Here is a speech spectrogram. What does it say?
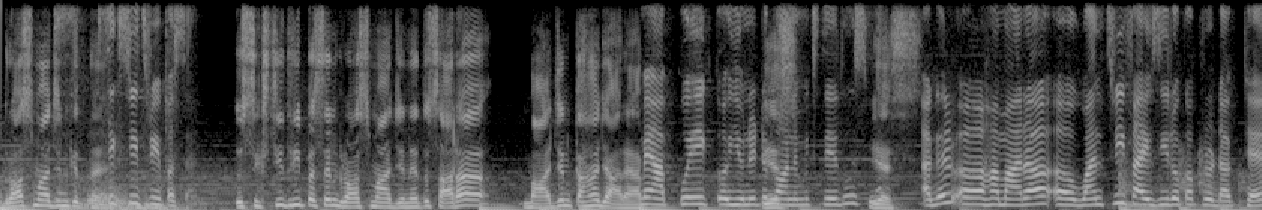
gross margin कितना है? सिक्सटी थ्री परसेंट तो 63 परसेंट ग्रॉस मार्जिन है तो सारा मार्जिन कहाँ जा रहा है मैं आपको एक यूनिट. इकोनॉमिक्स दे दूँ इसमें? Yes. अगर अ, हमारा वन थ्री फाइव ज़ीरो का प्रोडक्ट है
